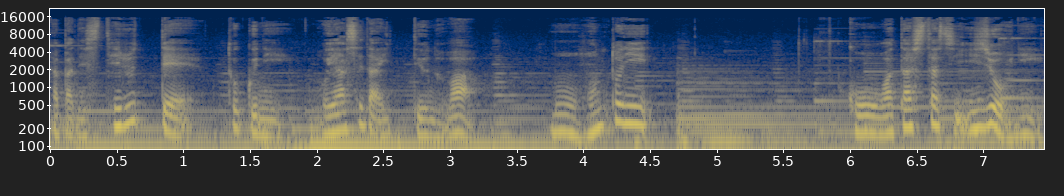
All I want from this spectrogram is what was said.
やっぱね捨てるって特に親世代っていうのはもう本当にこう私たち以上に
